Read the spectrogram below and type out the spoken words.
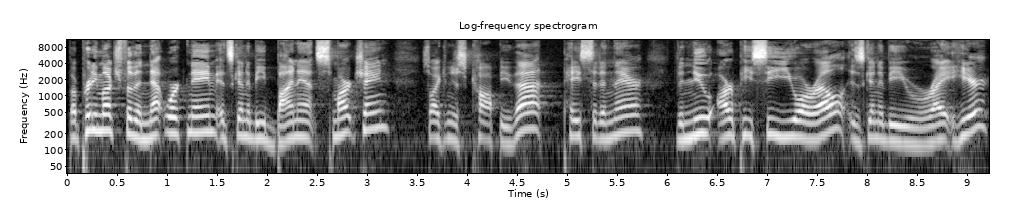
but pretty much for the network name, it's gonna be Binance Smart Chain. So I can just copy that, paste it in there. The new RPC URL is gonna be right here.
